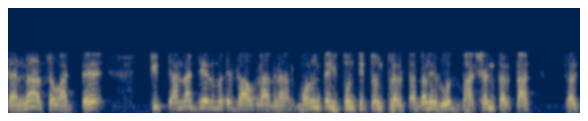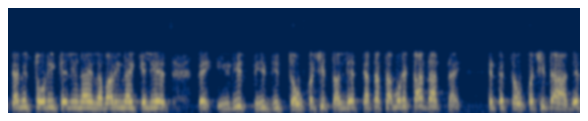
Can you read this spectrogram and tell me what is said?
त्यांना असं वाटतंय की त्यांना जेलमध्ये जावं लागणार. म्हणून ते इथून तिथून फिरतात आणि रोज भाषण करतात. घरच्यांनी चोरी केली नाही लबाडी नाही केली आहे ते ईडी ती जी चौकशी चालली आहे त्याच्या सामोरे का जात नाही? हे ते चौकशीचे आदेश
